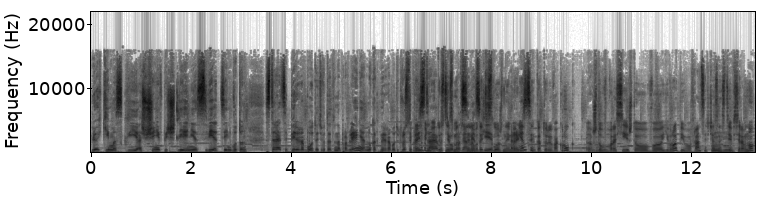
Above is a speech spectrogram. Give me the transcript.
легкие мазки, ощущение впечатления, свет, тень. Вот он старается переработать вот это направление. Ну, как переработать? Просто правильно понимаю, то есть, перестраивать его под несмотря на вот эти советские сложные рельсы. моменты, которые вокруг, э, что в России, что в Европе, и во Франции, в частности, Мгм. все равно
